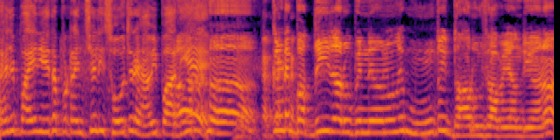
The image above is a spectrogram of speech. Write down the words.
ਹਜੇ ਪਾਈ ਨਹੀਂ ਇਹ ਤਾਂ ਪੋਟੈਂਸ਼ੀਅਲੀ ਸੋਚ ਰਿਹਾ ਵੀ ਪਾ ਦਈਏ। ਹਾਂ ਕਿਹੜੇ ਬੱਦੀ ਦਾਰੂ ਪੀਂਦੇ ਉਹਨਾਂ ਦੇ? ਮੂੰਹ ਤੇ ਦਾਰੂ ਛਪ ਜਾਂਦੀ ਆ ਨਾ।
